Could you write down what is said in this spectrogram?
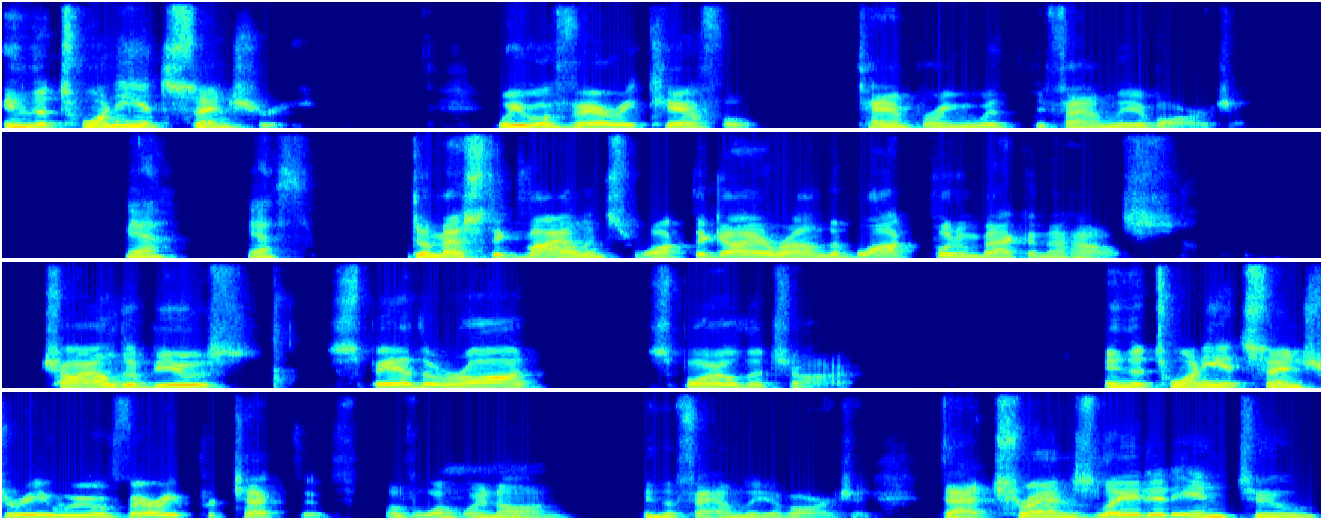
In the 20th century, we were very careful tampering with the family of origin. Yeah. Yes. Domestic violence, walk the guy around the block, put him back in the house. Child abuse, spare the rod, spoil the child. In the 20th century, we were very protective of what mm-hmm. went on in the family of origin. That translated into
